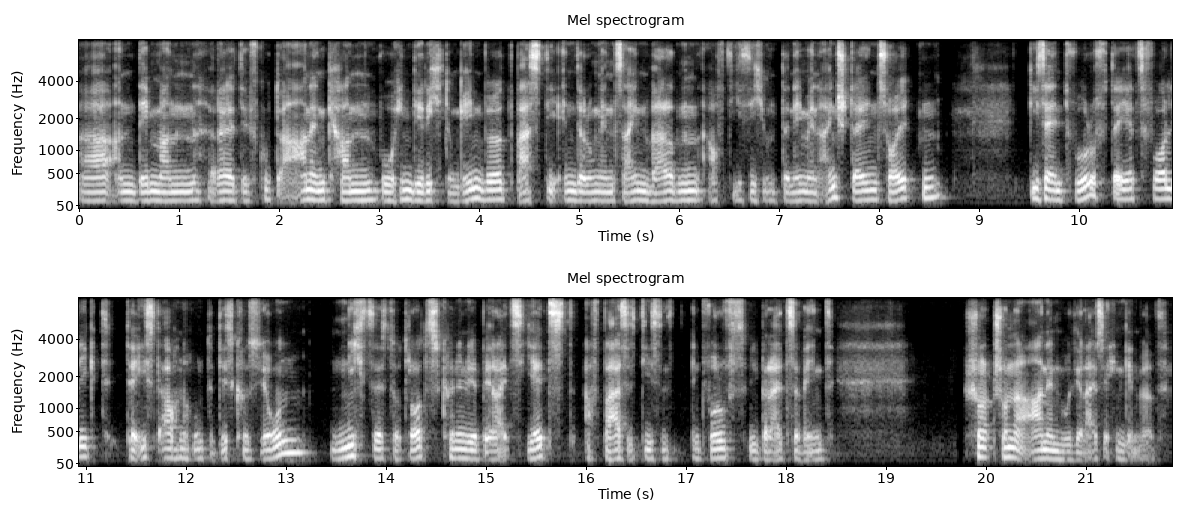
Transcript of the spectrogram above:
äh, an dem man relativ gut erahnen kann, wohin die Richtung gehen wird, was die Änderungen sein werden, auf die sich Unternehmen einstellen sollten. Dieser Entwurf, der jetzt vorliegt, der ist auch noch unter Diskussion. Nichtsdestotrotz können wir bereits jetzt auf Basis dieses Entwurfs, wie bereits erwähnt, schon, schon erahnen, wo die Reise hingehen wird.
